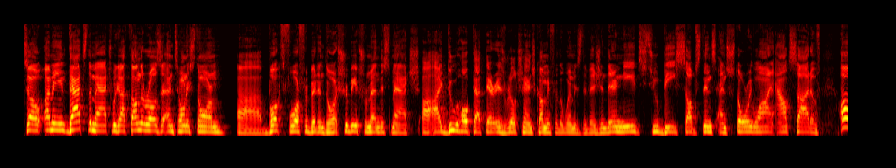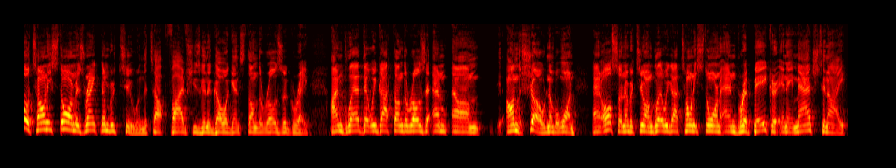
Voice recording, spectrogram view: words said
So, I mean, that's the match. We got Thunder Rosa and Toni Storm uh, booked for Forbidden Door. Should be a tremendous match. Uh, I do hope that there is real change coming for the women's division. There needs to be substance and storyline outside of, oh, Toni Storm is ranked number two in the top five. She's going to go against Thunder Rosa. Great. I'm glad that we got Thunder Rosa and, um, on the show, number one. And also, number two, I'm glad we got Toni Storm and Britt Baker in a match tonight.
